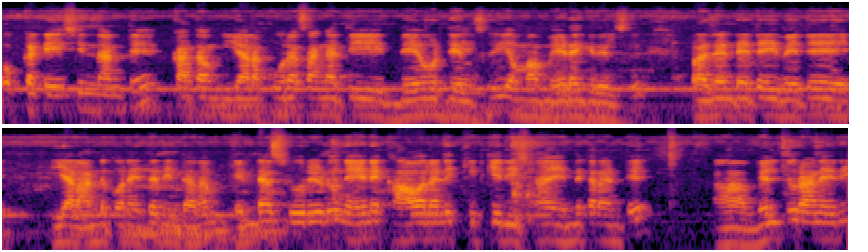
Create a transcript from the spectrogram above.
ఒక్కటి వేసిందంటే కథం. ఇవాళ కూర సంగతి దేవుడు తెలుసు ఇక మా మేడంకి తెలుసు. ప్రజెంట్ అయితే ఇవైతే ఇవాళ వండుకొని అయితే తింటాను ఎండ సూర్యుడు నేనే కావాలని కిటికీ తీసిన. ఎందుకనంటే ఆ, వెలుతురు అనేది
